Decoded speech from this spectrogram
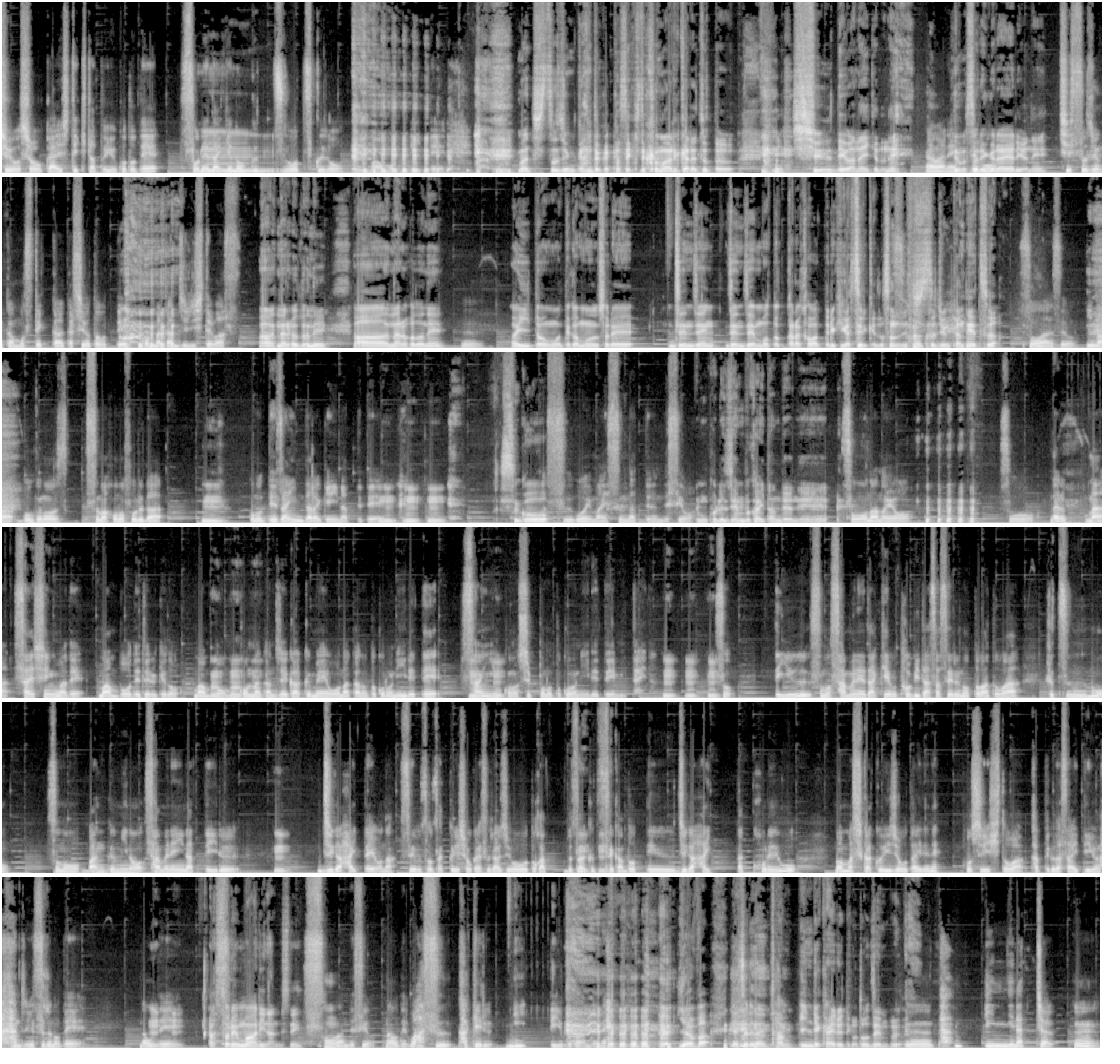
種を紹介してきたということで、それだけのグッズを作ろうと今思っていて、まあ窒素循環とか化石とかもあるからちょっと週ではないけどね。あまあね、でもそれぐい。らいあるよね。窒素循環もステッカー化しようと思って、こんな感じにしてます。ああなるほどね。ああなるほどね。うん。あいいと思う。てかもうそれ全然全然元から変わってる気がするけどその 窒素循環のやつはそうなんですよ。今、僕のスマホのフォルダ、うんこのデザインだらけになってうんて、うんうんすごいすごい枚数になってるんですよ。でもこれ全部書いたんだよねそうなのよ。そう。だから、まあ、最新話でマンボウ出てるけど、マンボウもこんな感じで学名をお腹のところに入れて、サインをこの尻尾のところに入れてみたいな。うんうんうんそう。っていう、そのサムネだけを飛び出させるのと、あとは、普通の、その番組のサムネになっているうん。字が入ったような、生物をざっくり紹介するラジオとか、仏作うんうん。セカンドっていう字が入ったこれを、まあまあ四角い状態でね、欲しい人は買ってくださいっていうような感じにするるので、なので、うんうん。あそれもありなんですね。そうなんですよ。なので、話数かける2っていうことなんだよね。やば。えそれ何？単品で買えるってこと？全部。うん、単品になっちゃう。うん。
